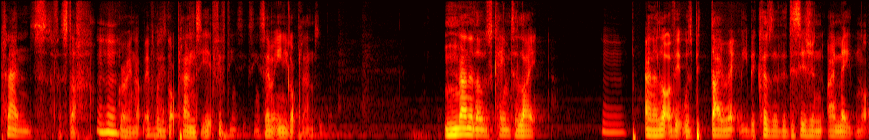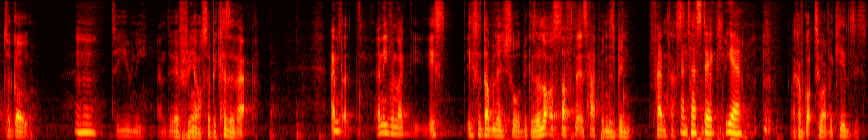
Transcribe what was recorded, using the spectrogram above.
plans for stuff mm-hmm. growing up. Everybody's got plans. You hit 15 16 17 you got plans. None of those came to light. Mm. And a lot of it was be- directly because of the decision I made not to go mm-hmm. to uni and do everything else. So because of that, and and even like it's it's a double edged sword because a lot of stuff that has happened has been fantastic. Fantastic. Yeah. Like I've got two other kids. It's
